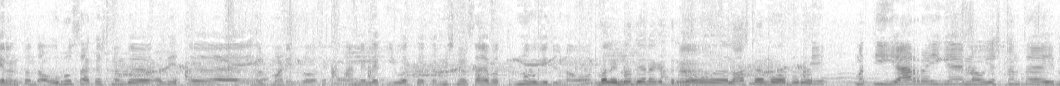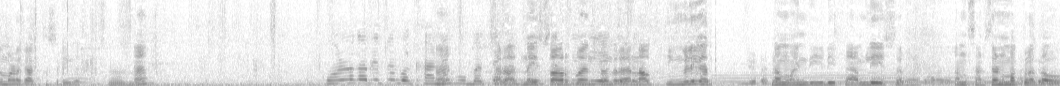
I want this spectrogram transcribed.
ಏನಂತಂದು ಅವರು ಸಾಕಷ್ಟು ನಮ್ಗೆ ಹೆಲ್ಪ್ ಮಾಡಿದ್ರು. ಆಮೇಲೆ ಇವತ್ತು ಕಮಿಷನರ್ ಸಾಹೇಬ್ ಹತ್ರನೂ ಹೋಗಿದ್ವಿ ನಾವು. ಇನ್ನೊಂದು ಏನಾಗುತ್ತೆ ಲಾಸ್ಟ್ ಟೈಮ್ ಒಬ್ಬರು ಮತ್ತೆ ಈಗ ಯಾರ ಈಗ ನಾವು ಎಷ್ಟಂತ ಇದು ಮಾಡೋಕ್ಕಾಗ್ತದೆ ಸರ್ ಈಗ? ಸರ್ ಹದಿನೈದು ಸಾವಿರ ರೂಪಾಯಿ ಅಂತಂದ್ರೆ ನಾವು ತಿಂಗಳಿಗೆ ನಮ್ಮ ಹಿಂದೆ ಇಡೀ ಫ್ಯಾಮಿಲಿ ಸರ್ ನಮ್ಮ ಸಣ್ಣ ಸಣ್ಣ ಮಕ್ಳು ಅದಾವು.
